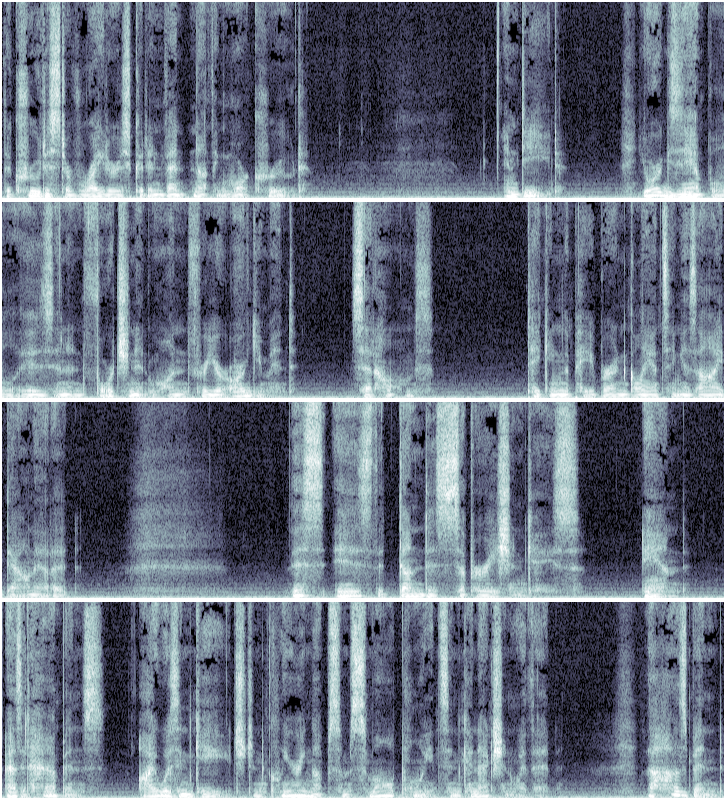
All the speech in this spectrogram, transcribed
the crudest of writers could invent nothing more crude. Indeed, your example is an unfortunate one for your argument, said Holmes, taking the paper and glancing his eye down at it. This is the Dundas separation case, and, as it happens, I was engaged in clearing up some small points in connection with it. The husband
